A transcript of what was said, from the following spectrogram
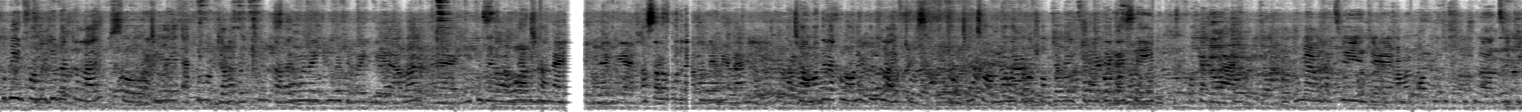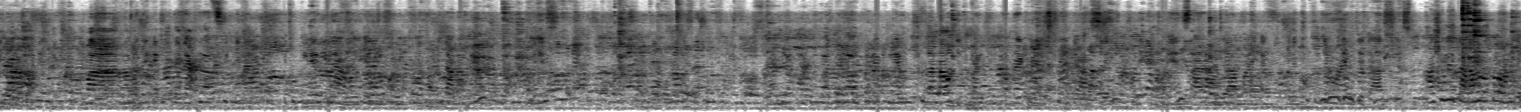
খুবই ইনফরমেটিভ একটা live so যে এখনও যারা দেখছেন তারা আসসালামাইকুম সবাইকে। আমার ইউটিউবে আচ্ছা। আসসালামু আলাইকুম। আচ্ছা আমাদের এখন অনেকগুলো লাইভ চলছে সো আমরা হয়তো সব জায়গায় একটু জায়গায় সেই প্রথমে আমি চাচ্ছি যে আমার কথা কিছু শোনা যাচ্ছে কি বা আমাদেরকে কিছুটা দেখা যাচ্ছে কি না সব কিছু ক্লিয়ার কিনা আমাকে জানাবেন প্লিজ নাও যেতে পারে কিন্তু আমরা একটা রেস্টুরেন্টে আছি অনেক অনেক আর আমরা মানে মাইক যেটা আছে আসলে তারা করে অনেক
